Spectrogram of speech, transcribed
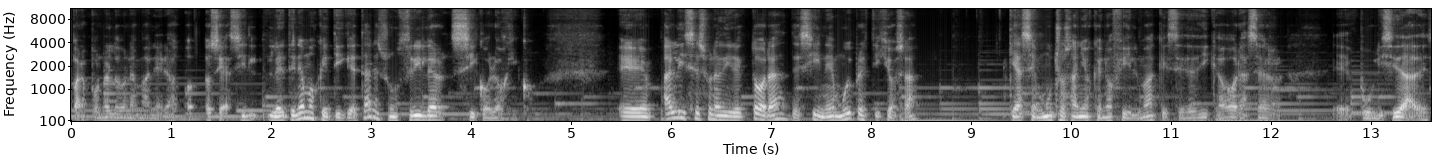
para ponerlo de una manera. O, sea, si le tenemos que etiquetar, es un thriller psicológico. Eh, Alice es una directora de cine muy prestigiosa, que hace muchos años que no filma, que se dedica ahora a hacer eh, publicidades,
